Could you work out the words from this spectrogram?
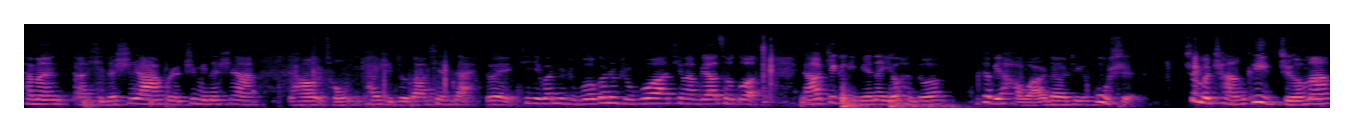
他们呃写的诗啊，或者知名的诗啊，然后从一开始就到现在，对，谢谢关注主播，关注主播，千万不要错过。然后这个里面呢有很多特别好玩的这个故事，这么长可以折吗？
